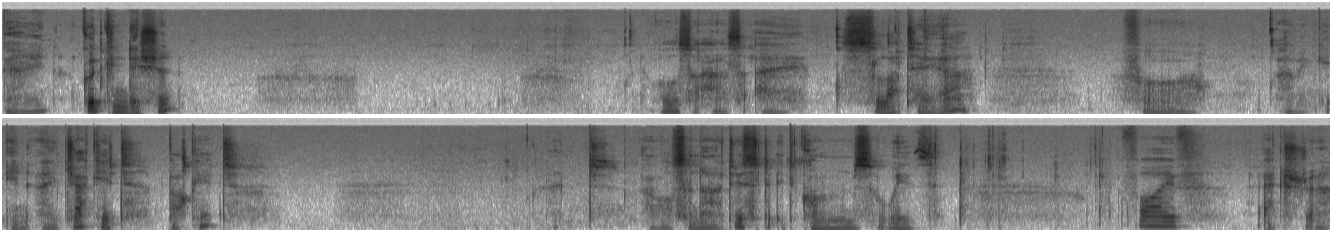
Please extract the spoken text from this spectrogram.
Again, good condition. It also has a slot here for having it in a jacket pocket. And I've also noticed it comes with five extra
